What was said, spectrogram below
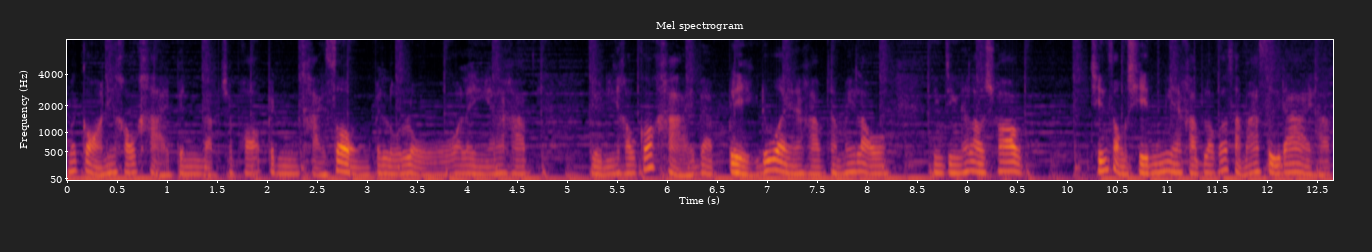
เมื่อก่อนที่เขาขายเป็นแบบเฉพาะเป็นขายส่งเป็นโหลๆอะไรอย่างเงี้ยนะครับ เดี๋ยวนี้เขาก็ขายแบบปลีกด้วยนะครับทำให้เราจริงๆ ถ้าเราชอบชิ้น 2 ชิ้นเนี่ยครับเราก็สามารถซื้อได้ครับ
